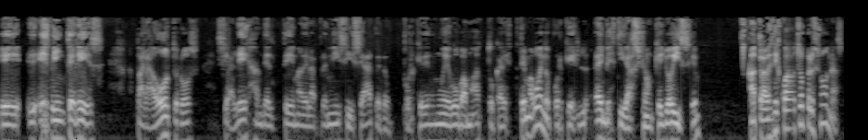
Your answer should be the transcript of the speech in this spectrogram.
eh, es de interés, para otros se alejan del tema de la premisa y dicen, ah, pero ¿por qué de nuevo vamos a tocar este tema? Bueno, porque es la investigación que yo hice a través de cuatro personas,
